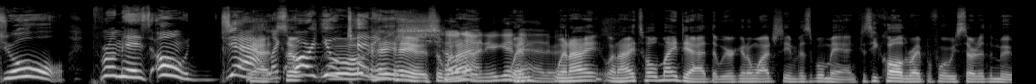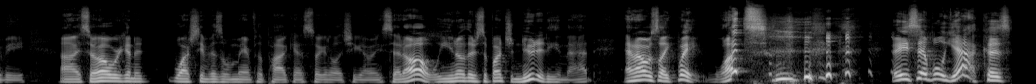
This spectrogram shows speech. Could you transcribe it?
stole from his own dad. like, so- are you oh, kidding hey, me? Hey, so when Hold I you're getting when, ahead of it. when I when I told my dad that we were going to watch The Invisible Man because he called right before we started the movie, uh, I said, "Oh, we're going to watch The Invisible Man for the podcast, so I got to let you go." And he said, "Oh, well, you know, there's a bunch of nudity in that," and I was like, "Wait, what?" and he said, "Well, yeah, because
